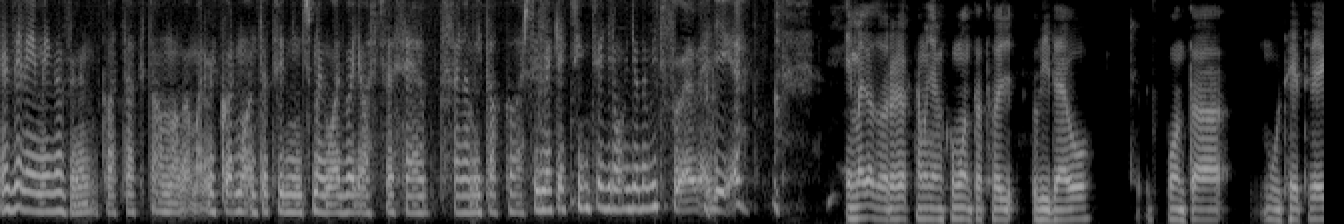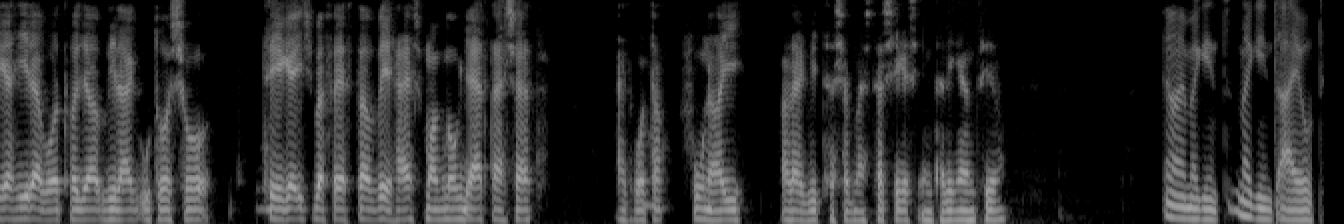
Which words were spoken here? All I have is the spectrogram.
az elején még azon kacagtam magamban, amikor mondtad, hogy nincs megoldva, vagy azt veszel fel, amit akarsz, hogy neked sincs egy rongyod, amit fölvegyél. Én meg azon röhögtem, hogy amikor mondtad, hogy videó, pont a múlt hétvége híre volt, hogy a világ utolsó cége is befejezte a VHS magnók gyártását. Ez volt a Funai, a legviccesebb mesterséges intelligencia. Jaj, megint, megint IoT.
